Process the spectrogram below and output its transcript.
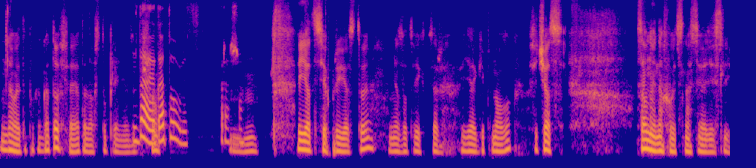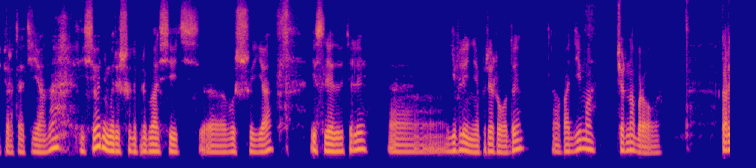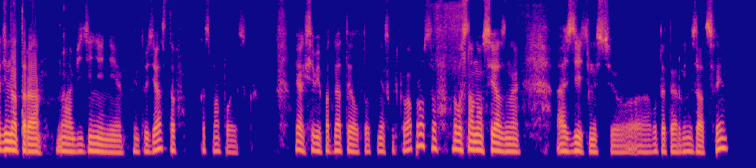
Давай ты пока готовься, а я тогда вступление запишу. Да, я готовлюсь. Хорошо. Мгм. И я всех приветствую. Меня зовут Виктор, я гипнолог. Сейчас со мной находится на связи слипер Татьяна. И сегодня мы решили пригласить э, высшее я, исследователей э, явления природы э, Вадима Черноброва, координатора э, объединения энтузиастов «Космопоиск». Я к себе подготовил тут несколько вопросов, в основном связанные а, с деятельностью а, вот этой организации.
